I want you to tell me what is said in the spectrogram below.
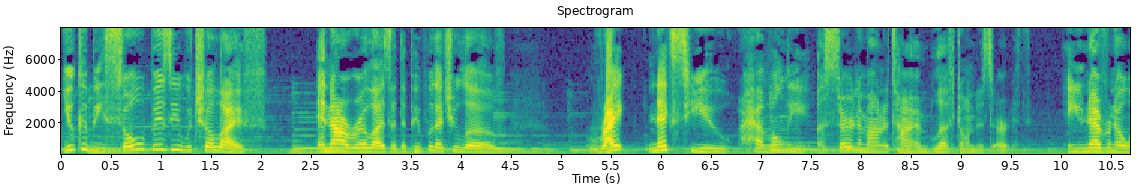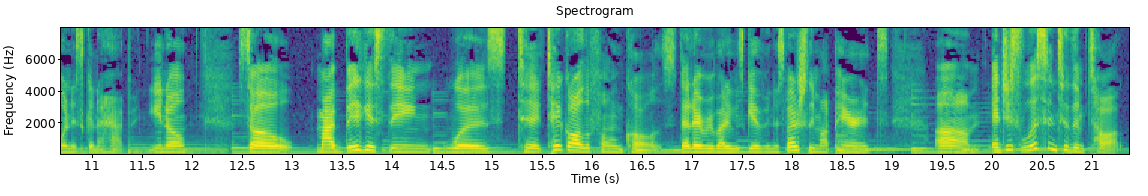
you could be so busy with your life and not realize that the people that you love right next to you have only a certain amount of time left on this earth. And you never know when it's going to happen, you know? So, my biggest thing was to take all the phone calls that everybody was giving, especially my parents, um, and just listen to them talk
